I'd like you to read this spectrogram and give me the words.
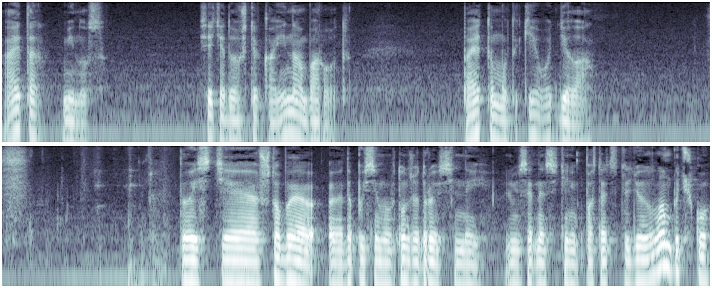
а это минус. Все эти два штыка и наоборот. Поэтому такие вот дела. То есть, э, чтобы, э, допустим, в тот же дроссельный люминесцентный светильник поставить стадионную лампочку,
